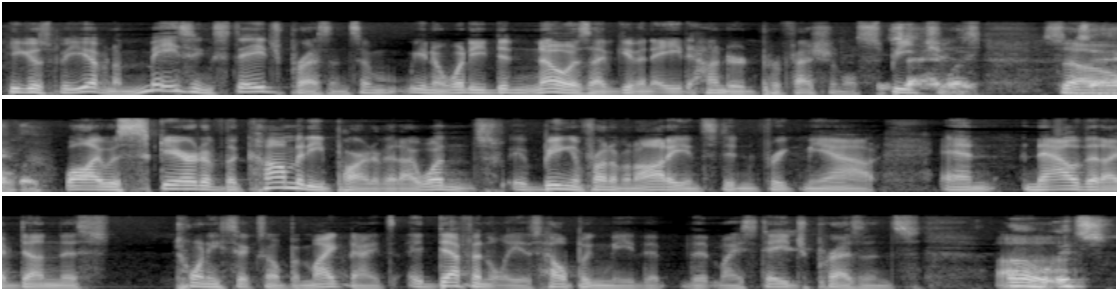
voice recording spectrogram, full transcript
he goes, "But you have an amazing stage presence." And you know what he didn't know is I've given 800 professional speeches. Exactly. So Exactly. while I was scared of the comedy part of it, I wasn't being in front of an audience didn't freak me out. And now that I've done this 26 open mic nights, it definitely is helping me that, that my stage presence. Uh, Oh, it's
